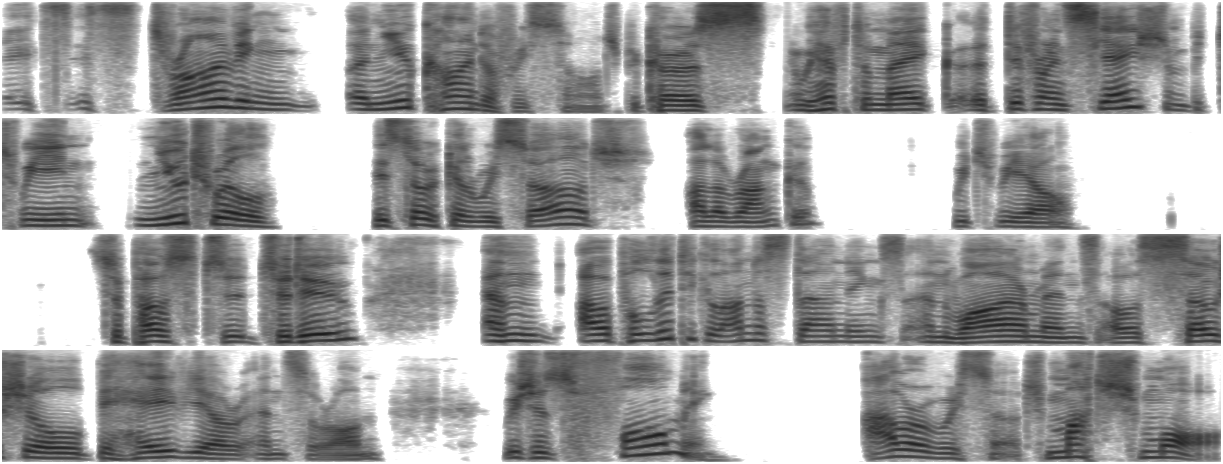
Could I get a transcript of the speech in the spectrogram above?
it's, it's driving a new kind of research because we have to make a differentiation between neutral historical research a la Ranke, which we are supposed to, to do, and our political understandings, environments, our social behavior, and so on, which is forming our research much more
